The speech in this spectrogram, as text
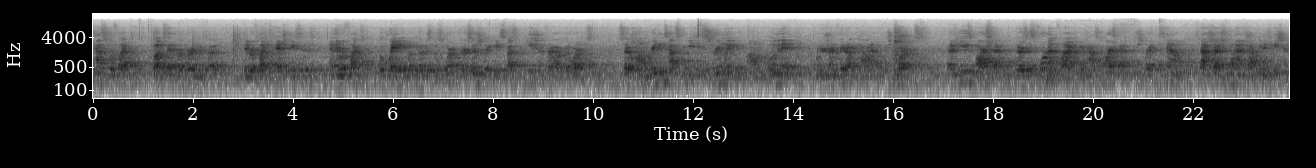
Because tests reflect bugs that occur in the code, they reflect edge cases, and they reflect the way the code is supposed to work. They're essentially a specification for how code works. So um, reading tests can be extremely um, illuminating when you're trying to figure out how an application works. And if you use RSpec, there's this format flag you can pass to RSpec. You should write this down. Dash dash format documentation.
